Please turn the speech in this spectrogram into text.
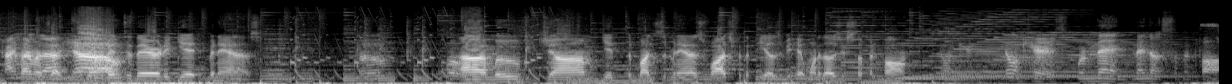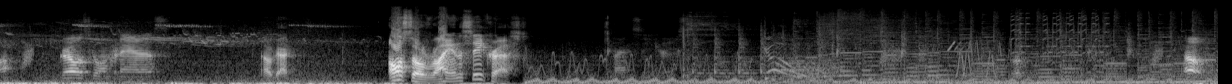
time time runs runs out. You No! jump into there to get bananas. Move. Whoa. Uh, move, jump, get the bunches of bananas. Watch for the peels. If you hit one of those, you slip and fall. No one cares. No one cares. We're men. Men don't slip and fall. Girls go on bananas. Oh god. Also, Ryan the Seacrest. I see you guys. Oh.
